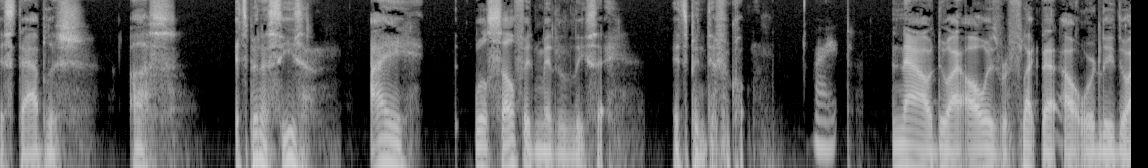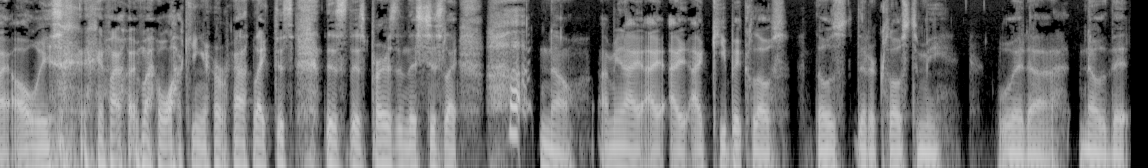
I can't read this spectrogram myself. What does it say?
establish us. It's been a season. I will self admittedly say it's been difficult. Right. Now, do I always reflect that outwardly? Do I always am I am I walking around like this this this person that's just like huh? no? I mean, I, I I keep it close. Those that are close to me would uh, know that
